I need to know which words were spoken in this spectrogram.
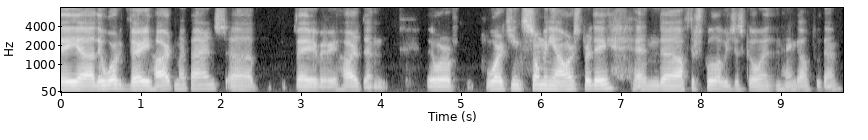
They uh, they worked very hard my parents uh, very very hard and they were working so many hours per day. And uh, after school i would just go and hang out with them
